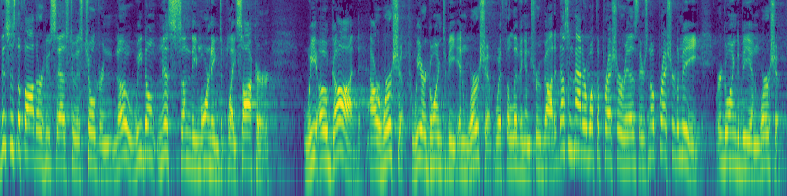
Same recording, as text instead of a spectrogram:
This is the father who says to his children, No, we don't miss Sunday morning to play soccer. We owe God our worship. We are going to be in worship with the living and true God. It doesn't matter what the pressure is, there's no pressure to me. We're going to be in worship.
